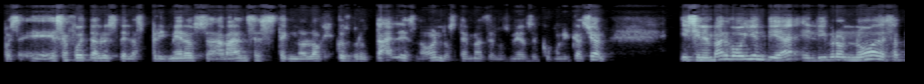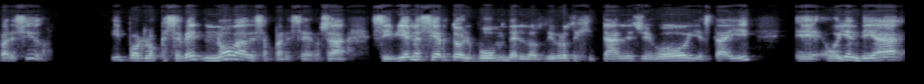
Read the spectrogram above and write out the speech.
pues eh, esa fue tal vez de los primeros avances tecnológicos brutales, ¿no? En los temas de los medios de comunicación. Y sin embargo, hoy en día el libro no ha desaparecido y por lo que se ve no va a desaparecer. O sea, si bien es cierto el boom de los libros digitales llegó y está ahí, eh, hoy en día,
